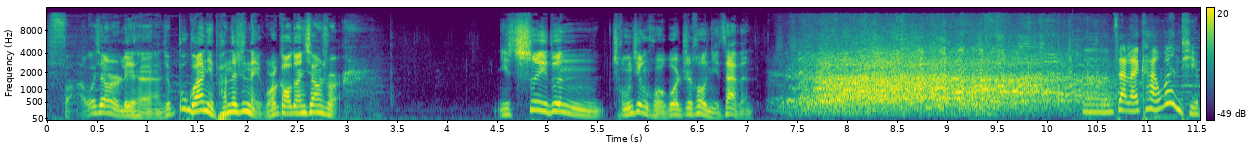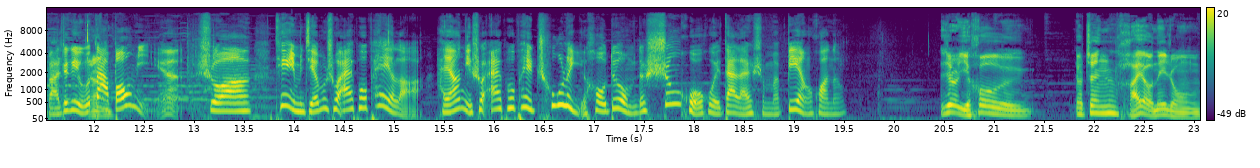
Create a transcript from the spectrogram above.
法国香水厉害啊，就不管你喷的是哪国高端香水，你吃一顿重庆火锅之后，你再闻。嗯，再来看问题吧。这个有个大苞米说，听你们节目说 Apple Pay 了，海洋，你说 Apple Pay 出了以后，对我们的生活会带来什么变化呢？就是以后要真还有那种，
